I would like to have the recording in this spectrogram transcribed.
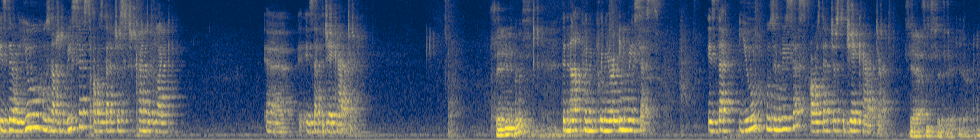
is there a you who's not in recess, or is that just kind of like? Uh, is that the J character? Say again, please. The not when when you're in recess. Is that you who's in recess, or is that just the J character? It's the absence of the J character.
